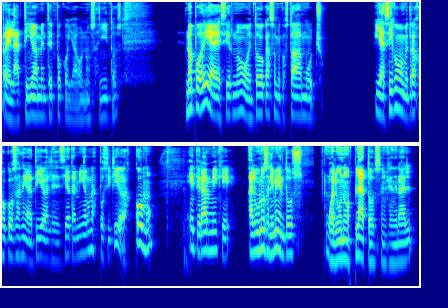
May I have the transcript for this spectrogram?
relativamente poco, ya unos añitos, no podía decir no, o en todo caso me costaba mucho. Y así como me trajo cosas negativas, les decía también algunas positivas, como enterarme que algunos alimentos o algunos platos en general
